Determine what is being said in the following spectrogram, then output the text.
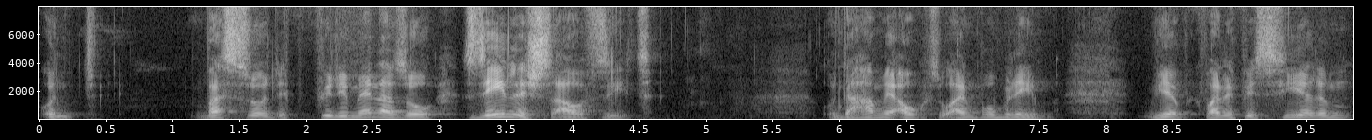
und was so für die Männer so seelisch aussieht, und da haben wir auch so ein Problem. Wir qualifizieren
